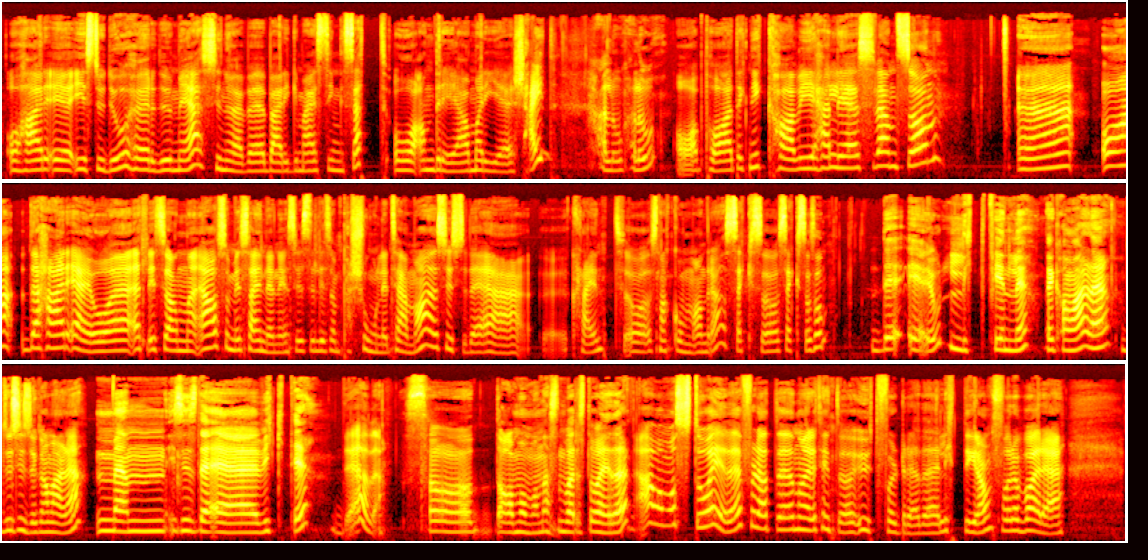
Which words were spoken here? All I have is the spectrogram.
Og her i studio hører du med Synnøve Bergmeier Singseth og Andrea Marie Skeid. Hallo, hallo. Og på teknikk har vi Helje Svensson. Eh, og det her er jo et litt sånn, ja, som jeg sa innledningsvis, et litt sånn personlig tema. Jeg syns det er eh, kleint å snakke om andre. Sex og sex og sånn. Det er jo litt pinlig. Det kan være det. Du syns det kan være det? Men jeg syns det er viktig. Det er det. Så da må man nesten bare stå i det. Ja, man må stå i det, for eh, nå har jeg tenkt å utfordre det litt grann, for å bare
